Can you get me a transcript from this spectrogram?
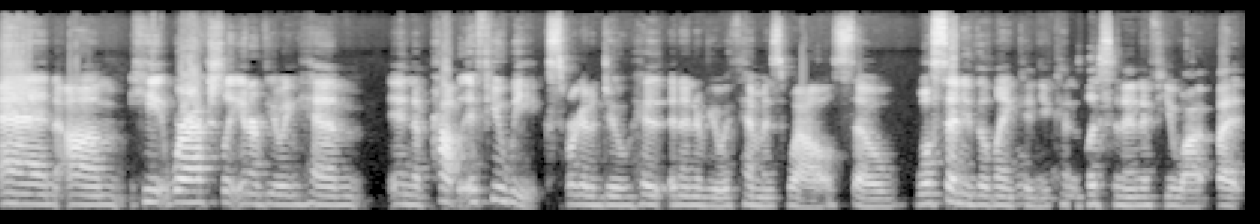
and um, he we're actually interviewing him in a, probably a few weeks. We're going to do his, an interview with him as well. So we'll send you the link, and you can listen in if you want. But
